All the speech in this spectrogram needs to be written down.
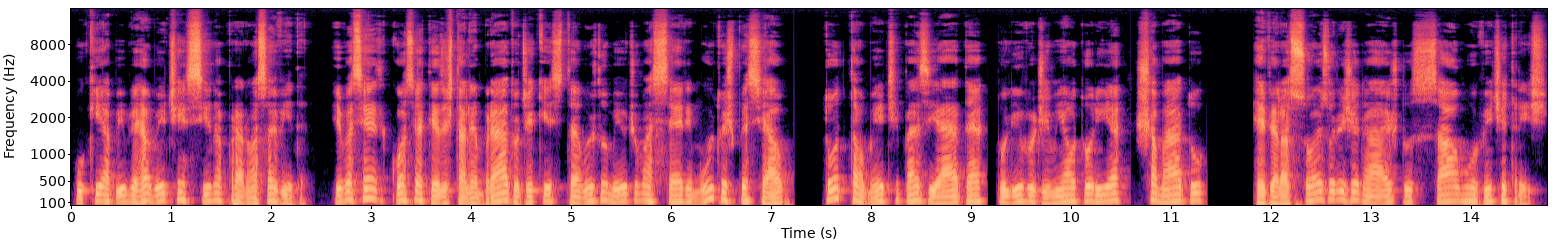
o que a Bíblia realmente ensina para a nossa vida. E você com certeza está lembrado de que estamos no meio de uma série muito especial, totalmente baseada no livro de minha autoria chamado Revelações Originais do Salmo 23.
